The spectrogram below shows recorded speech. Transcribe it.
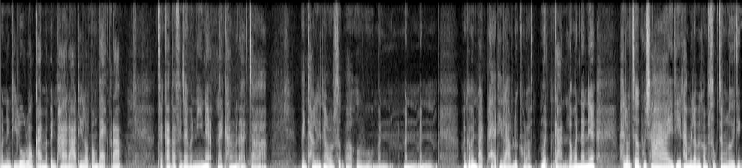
วันหนึ่งที่ลูกเรากลายมาเป็นภาระที่เราต้องแบกรับ จากการตัดสินใจวันนี้เนี่ย หลายครั้งมันอาจจะเป็นทางเลือกที่เรารู้สึกว่าเออมันมันมันมันก็เป็นบาดแผลที่ลาวลึกของเราเหมือนกัน แล้ววันนั้นเนี่ยให้เราเจอผู้ชายที่ทำให้เรามีความสุขจังเลยจริง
